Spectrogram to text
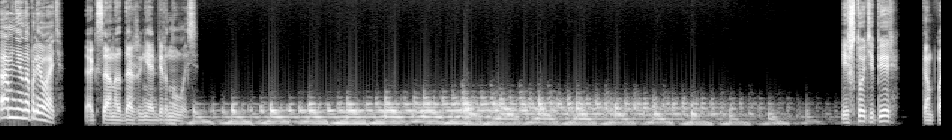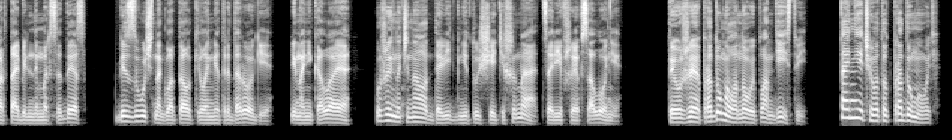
«А мне наплевать!» Оксана даже не обернулась. «И что теперь?» Комфортабельный «Мерседес» беззвучно глотал километры дороги, и на Николая уже начинала давить гнетущая тишина, царившая в салоне. «Ты уже продумала новый план действий?» «Да нечего тут продумывать».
